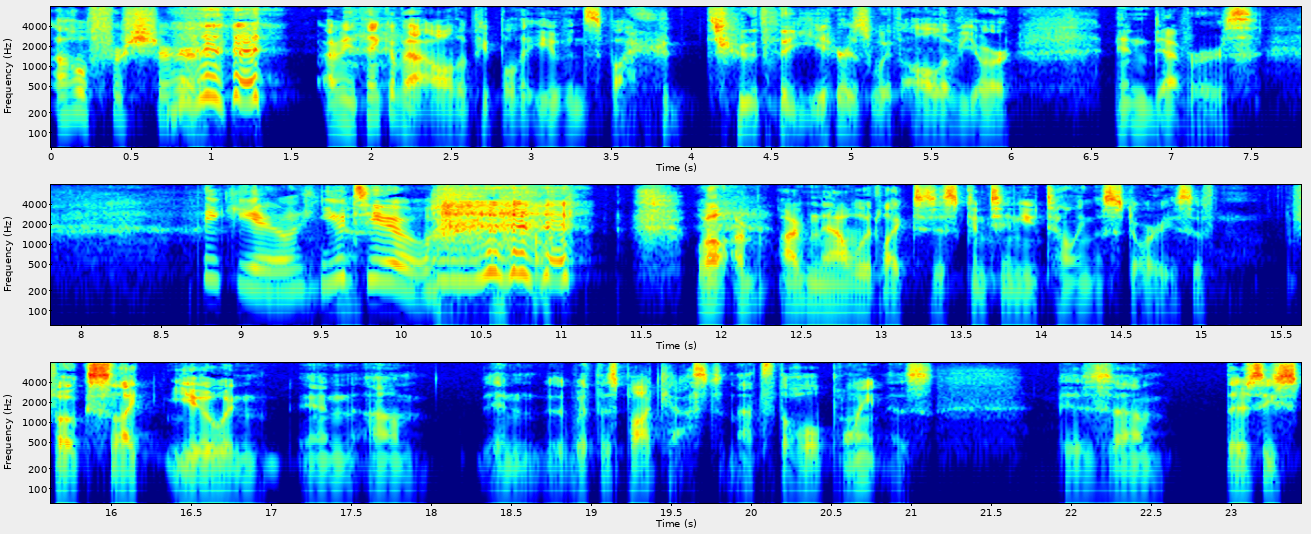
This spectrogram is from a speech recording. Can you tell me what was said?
Oh, for sure. I mean, think about all the people that you've inspired through the years with all of your endeavors. Thank you. You too. Well, I'm, I now would like to just continue telling the stories of folks like you and and um, in with this podcast. And that's the whole point. Is is um, there's these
